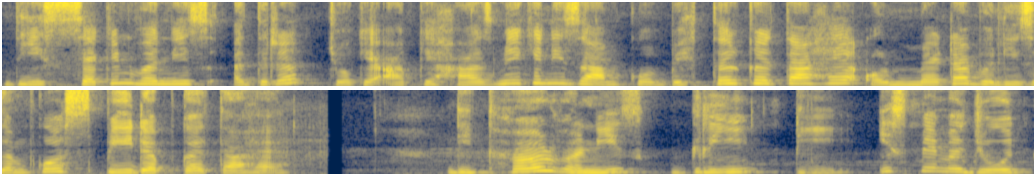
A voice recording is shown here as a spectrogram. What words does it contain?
दी सेकेंड वन इज़ अदरक, जो कि आपके हाजमे के निज़ाम को बेहतर करता है और मेटाबॉलिज्म को स्पीड अप करता है। The third one is green tea इसमें मौजूद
